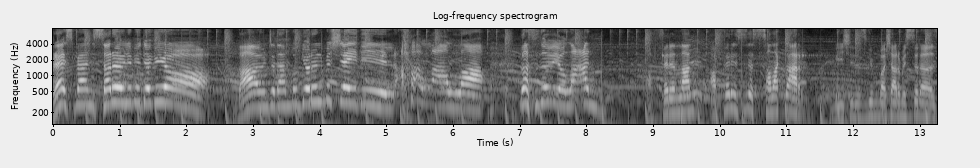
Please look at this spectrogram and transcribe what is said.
resmen sarı ölümü dövüyor. Daha önceden bu görülmüş şey değil. Allah Allah. Nasıl dövüyor lan? Aferin lan. Aferin size salaklar. Bir işi düzgün başarmışsınız.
